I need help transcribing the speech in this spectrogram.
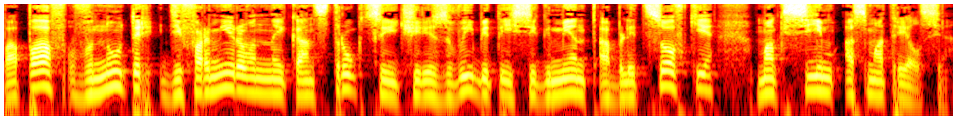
Попав внутрь деформированной конструкции через выбитый сегмент облицовки, Максим осмотрелся.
